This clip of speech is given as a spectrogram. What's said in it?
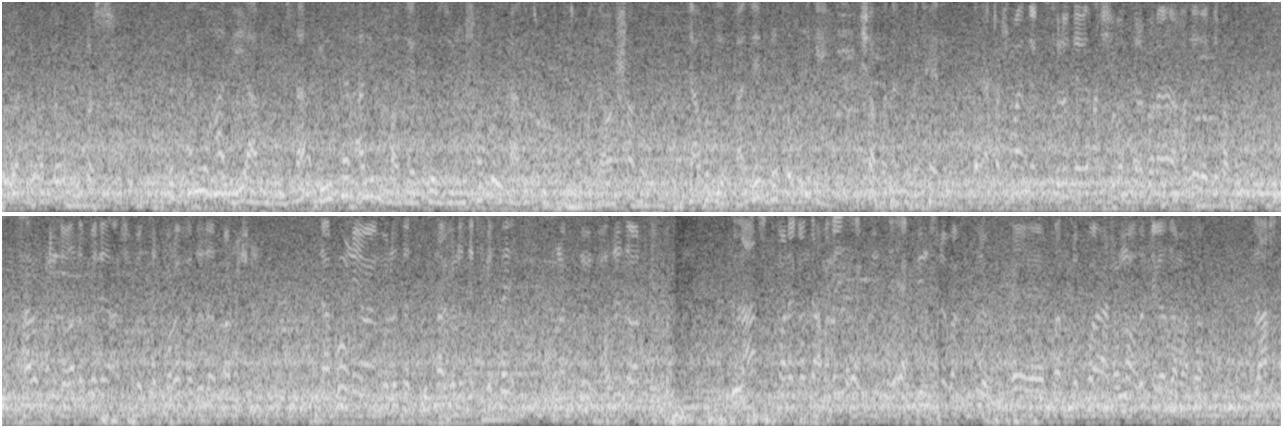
আল্লাহ কেমন করছে স্থানীয় হাজি আবু মুসা ইনসার আলীর হজের প্রয়োজনীয় সকল কাগজপত্র জমা দেওয়া সহ যাবতীয় কাজে প্রথম থেকেই সহায়তা করেছেন। একটা সময় ছিল যে আশি বছরের পরে হজে যেতে পারব স্যার ওখানে যোগাযোগ করে আশি বছর পরে হজে দেওয়ার পারমিশন তারপর উনি আমাকে বলল যে, স্যার, বলল যে, ঠিক আছে ওনাকে তুমি হজে দেওয়ার লাস্ট মনে করেন আমাদের একদিন ছিল, বাকি ছিল পাঁচ লক্ষ আটান্ন হাজার টাকা জমা দেওয়া। লাস্ট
